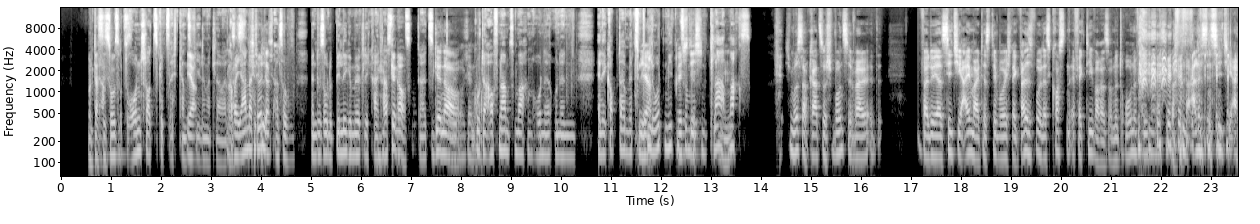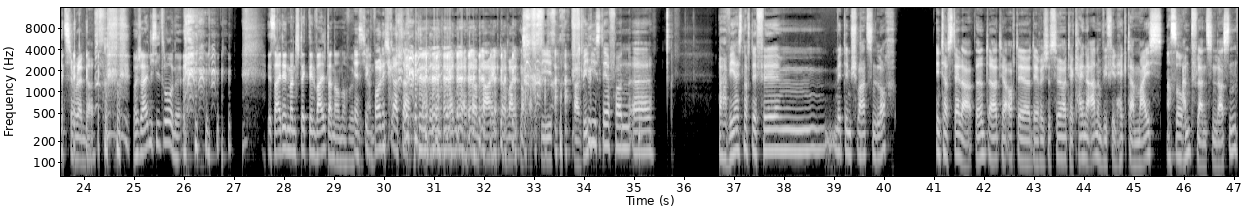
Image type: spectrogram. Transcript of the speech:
Und das ja, ist so, so Drohnenshots gibt es echt ganz Ja. viele mittlerweile. Aber ja, natürlich. Also, wenn du so eine billige Möglichkeit hast, Genau. da jetzt, Genau, gute, genau. gute Aufnahmen zu machen, ohne, ohne einen Helikopter mit Ja, Piloten mieten zu richtig. müssen, klar, Mhm. mach's. Ich muss auch gerade so schmunzeln, weil, weil du ja CGI meintest, wo ich denke, was ist wohl das kosteneffektivere, so eine Drohne fliegen lassen alles in CGI zu rendern? wahrscheinlich die Drohne. es sei denn, man steckt den Wald dann auch noch wirklich Deswegen an. wollte ich gerade sagen, es sei denn, brennen einfach ein paar Hektar Wald noch ab. Die, ah, wie hieß der von, äh, ah, wie heißt noch der Film mit dem schwarzen Loch? Interstellar, ne? da hat ja auch der, der Regisseur hat ja keine Ahnung, wie viel Hektar Mais Ach so. anpflanzen lassen,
